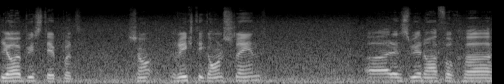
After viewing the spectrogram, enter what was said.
ja, ich bin steppert. Schon richtig anstrengend. Äh, Das wird einfach äh,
